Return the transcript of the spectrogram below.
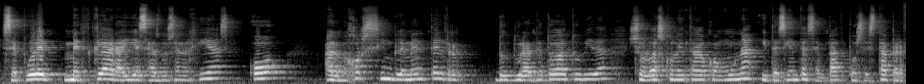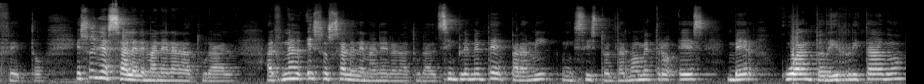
Se puede mezclar ahí esas dos energías o a lo mejor simplemente durante toda tu vida solo has conectado con una y te sientes en paz, pues está perfecto. Eso ya sale de manera natural. Al final eso sale de manera natural. Simplemente para mí, insisto, el termómetro es ver cuánto de irritado,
